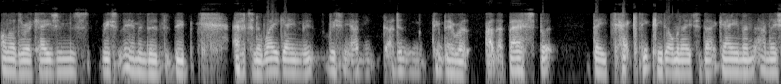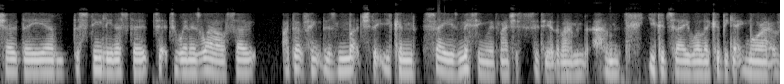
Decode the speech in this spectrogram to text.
on other occasions recently. I mean, the, the Everton away game recently, I didn't, I didn't think they were at their best, but they technically dominated that game and, and they showed the um, the steeliness to, to, to win as well. So I don't think there's much that you can say is missing with Manchester City at the moment. Um, you could say, well, they could be getting more out of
